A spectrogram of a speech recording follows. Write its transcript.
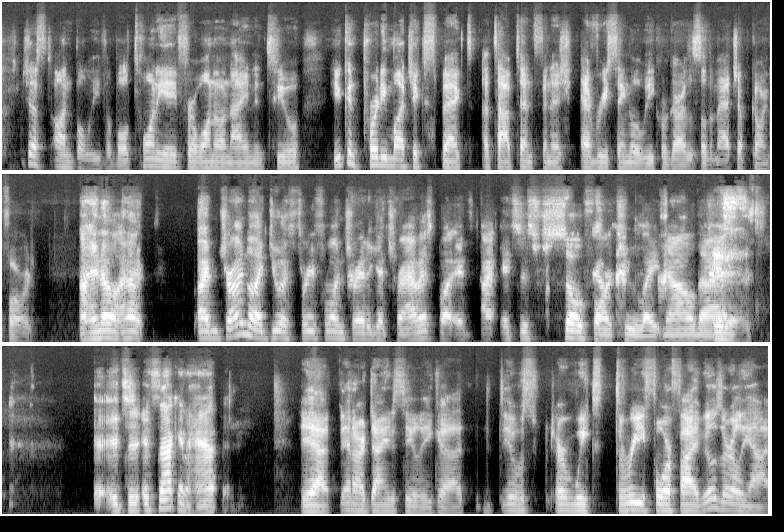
just unbelievable. Twenty eight for one hundred nine and two you can pretty much expect a top 10 finish every single week, regardless of the matchup going forward. I know. I, I'm trying to like do a three for one trade to get Travis, but it's it's just so far too late now that It is. it's it's not going to happen. Yeah, in our dynasty league, uh, it was or weeks three, four, five. It was early on.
